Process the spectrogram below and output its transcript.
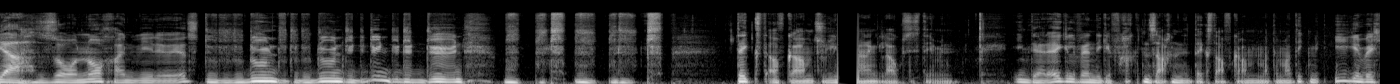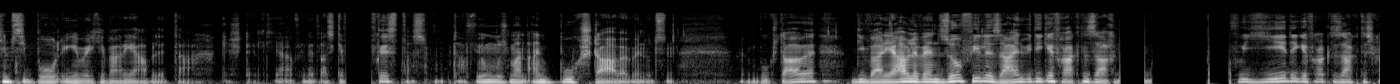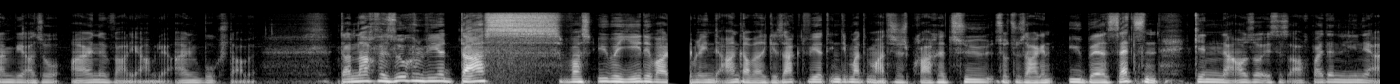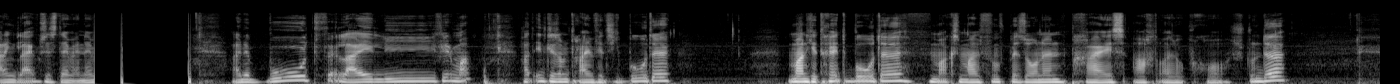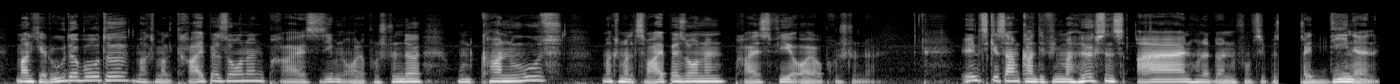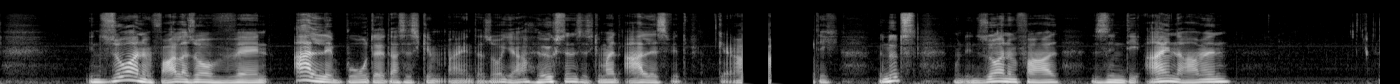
Ja, so, noch ein Video jetzt. Textaufgaben zu linearen Gleichungssystemen. In der Regel werden die gefragten Sachen in den Textaufgaben in Mathematik mit irgendwelchem Symbol, irgendwelche Variable dargestellt. Ja, wenn etwas gefragt ist, das, dafür muss man einen Buchstabe benutzen. Ein Buchstabe. Die Variable werden so viele sein wie die gefragten Sachen. Für jede gefragte Sache schreiben wir also eine Variable, einen Buchstabe. Danach versuchen wir das, was über jede Variable in der Angabe gesagt wird, in die mathematische Sprache zu sozusagen übersetzen. Genauso ist es auch bei den linearen Gleichungssystemen. Eine Bootverleihfirma hat insgesamt 43 Boote. Manche Tretboote, maximal 5 Personen, Preis 8 Euro pro Stunde. Manche Ruderboote, maximal 3 Personen, Preis 7 Euro pro Stunde. Und Kanus, maximal 2 Personen, Preis 4 Euro pro Stunde. Insgesamt kann die Firma höchstens 159 Personen bedienen. In so einem Fall, also wenn alle Boote, das ist gemeint, also ja, höchstens ist gemeint, alles wird gerade benutzt und in so einem Fall sind die Einnahmen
